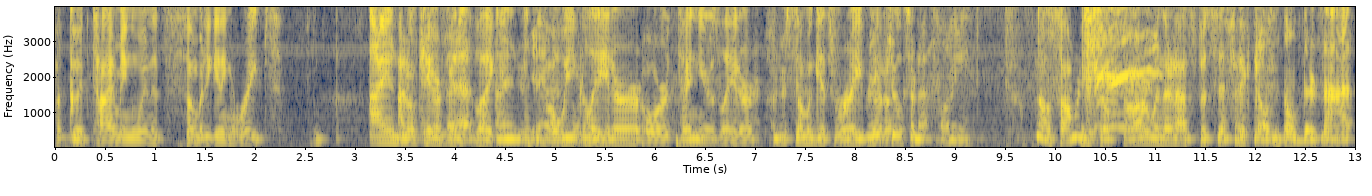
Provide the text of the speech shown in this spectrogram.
a good timing when it's somebody getting raped. I understand I don't care if it's like a week totally. later or ten years later. Understand. Someone gets raped. Rape jokes are not funny. No, some rape jokes are when they're not specific. Oh no, they're not.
